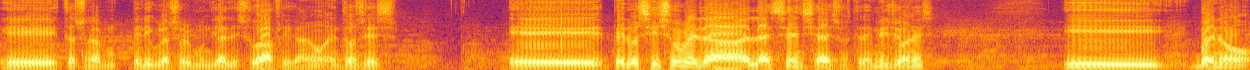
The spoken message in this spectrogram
Eh, esta es una película sobre el Mundial de Sudáfrica, ¿no? Entonces, eh, pero sí sobre la, esencia de esos 3 millones. Y bueno,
